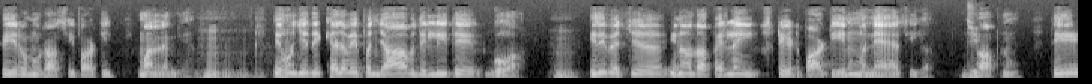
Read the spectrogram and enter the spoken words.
ਫਿਰ ਉਹਨੂੰ ਰਾਸ਼ਟਰੀ ਪਾਰਟੀ ਮੰਨ ਲੈਂਦੇ ਆ। ਹੂੰ ਹੂੰ ਹੂੰ। ਹੂੰ, ਤੇ ਹੁਣ ਜੇ ਦੇਖਿਆ ਜਾਵੇ ਪੰਜਾਬ ਦਿੱਲੀ ਤੇ ਗੋਆ ਹੂੰ। ਇਹਦੇ ਵਿੱਚ ਇਹਨਾਂ ਦਾ ਪਹਿਲਾਂ ਹੀ ਸਟੇਟ ਪਾਰਟੀ ਇਹਨੂੰ ਮੰਨਿਆ ਆਇਆ ਸੀਗਾ ਆਪ ਨੂੰ। ਤੇ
